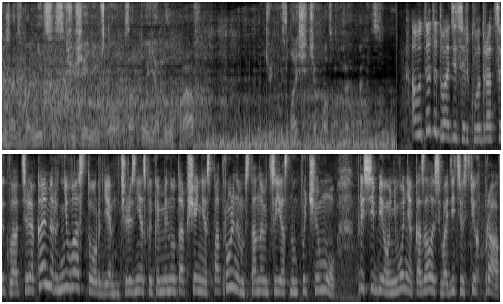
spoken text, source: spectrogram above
лежать в больнице с ощущением, что зато я был прав, чуть не слаще, чем просто лежать в больнице. А вот этот водитель квадроцикла от телекамер не в восторге. Через несколько минут общения с патрульным становится ясным почему. При себе у него не оказалось водительских прав.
